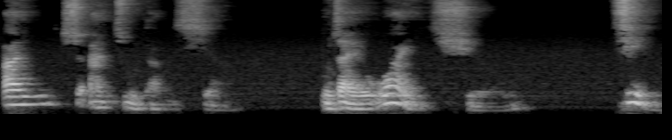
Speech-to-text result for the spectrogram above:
安是安住当下，不在外求；静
